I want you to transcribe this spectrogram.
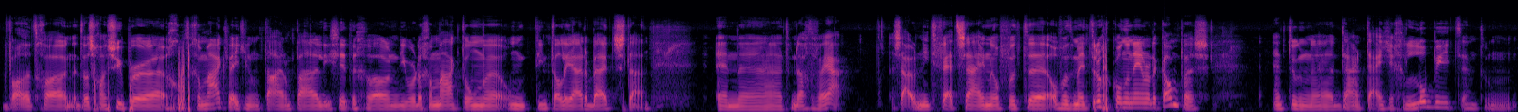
we het, gewoon, het was gewoon super uh, goed gemaakt. Weet je, lantaarnpalen die zitten gewoon, die worden gemaakt om, om tientallen jaren buiten te staan. En toen dachten we van ja, zou het niet vet zijn of, het, of we het mee terug konden nemen naar de campus. En toen daar een tijdje gelobbyd. En toen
